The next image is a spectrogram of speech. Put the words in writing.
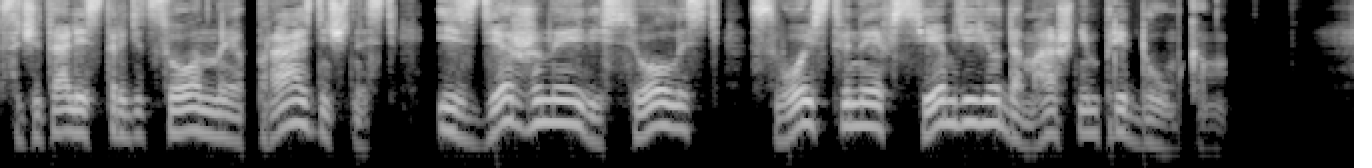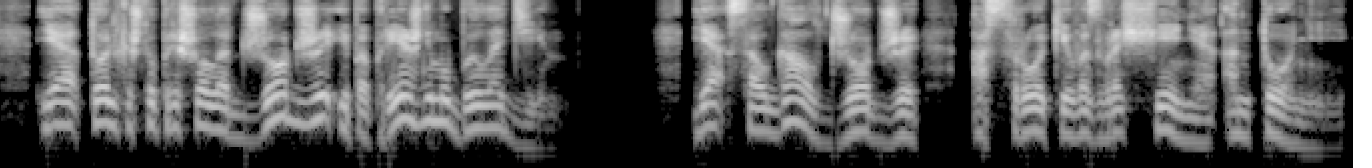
сочетались традиционная праздничность и сдержанная веселость, свойственная всем ее домашним придумкам. Я только что пришел от Джорджи и по-прежнему был один. Я солгал Джорджи о сроке возвращения Антонии.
